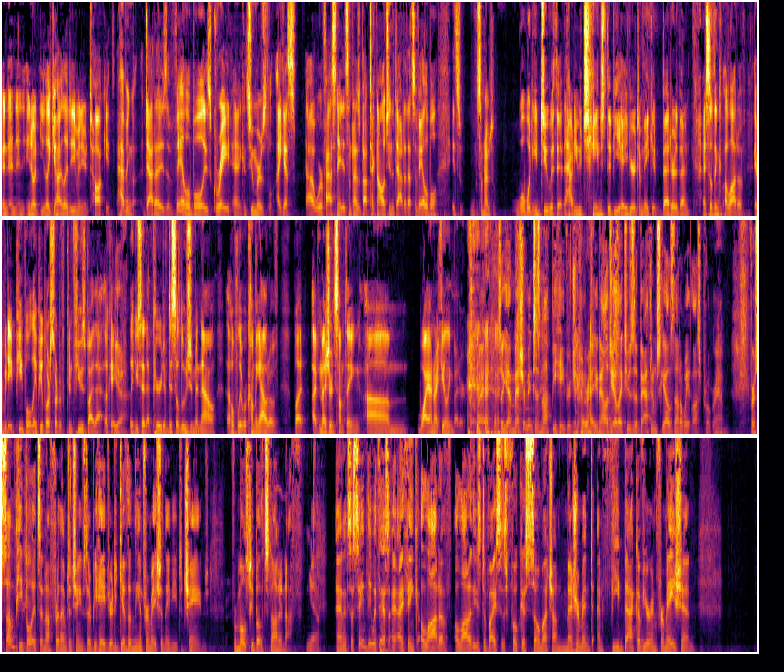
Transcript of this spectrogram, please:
And, and, and you know, you- like you highlighted even in your talk, it's, having data is available is great, and consumers, I guess, uh, we're fascinated sometimes about technology and the data that's available. It's sometimes, well, what do you do with it? How do you change the behavior to make it better? Then I still think a lot of everyday people, lay people, are sort of confused by that. Okay, Yeah. like you said, that period of disillusionment now, hopefully we're coming out of. But I've measured something. Um, why aren't I feeling better? Right. so yeah, measurement is not behavior change. Right. The analogy I like to use is a bathroom scale is not a weight loss program. For some people, it's enough for them to change their behavior to give them the information they need to change. For most people, it's not enough. yeah. And it's the same thing with this. I, I think a lot of a lot of these devices focus so much on measurement and feedback of your information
